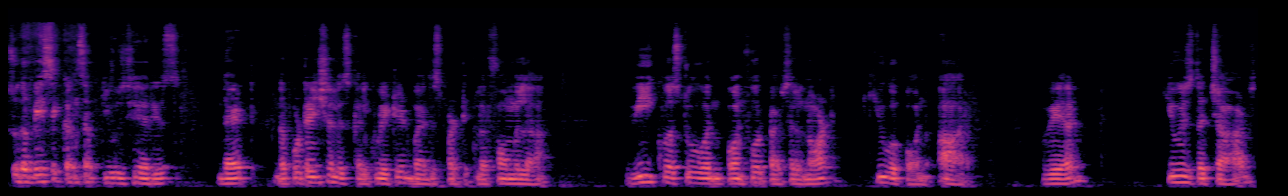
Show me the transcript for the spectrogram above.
so the basic concept used here is that the potential is calculated by this particular formula v equals to 1.4 pi epsilon naught q upon r where q is the charge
